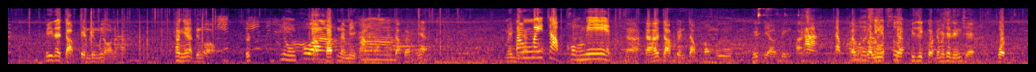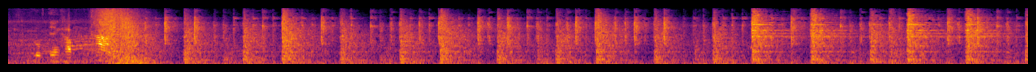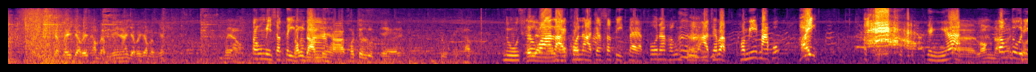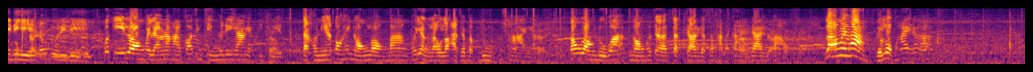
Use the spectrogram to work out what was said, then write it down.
มีดได้จับเป็นดึงไม่ออกนะครับถ้าเงี้ยดึงออกปึ๊บหนูกลัว จับปั๊บเนี่ยมีครั้งออกอืม จับแบบเนี้ยไม่มีต้องไม่จับคมมีดนะแต่ถ้าจับเป็นจับข้อมือนิดเดียวดึงไปค่ะ จับข้อแล้วมืมันอก็เซรูดฟสุเนี่ดยพิธีกดเนี่ยไม่ใช่ดึงเฉยกดหลุดเองครับ ค่ะ ไปอย่าไปทำแบบนี้นะ อย่าไปทำแบบเนี้ยไม่เอา ต้องมีสติต้องดันไปมากหาเขาจะหลุดเองเลยหลุดเองครับ หนูเชื่อว่าใช้แรงงานหลายคนอาจจะสติแตกโทษนะคะคุณครูอาจจะแบบพอมีดมาปุ๊บเฮ้ยอย่างเงี้ยเออลองดันต้องดูให้ดีคนตกใจๆต้องดูดีๆ เมื่อกี้ลองไปแล้วนะคะ ก็จริง ๆ ไม่ได้ยากอย่างที่คิดครับแต่คราวนี้ต้องให้น้องลองบ้าง เพราะอย่างเราเราอาจจะแบบดูเหมือนผู้ชายไงใช่ ต้องลองดูว่าน้องเขาจะจัดการกับสถานการณ์นี้ได้หรือเปล่าได้ลองเลยค่ะ เดี๋ยวหลบให้นะคะ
